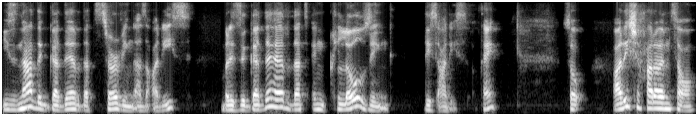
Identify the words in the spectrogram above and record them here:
is not the gader that's serving as aris, but it's the gader that's enclosing this aris. Okay, so aris shechara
